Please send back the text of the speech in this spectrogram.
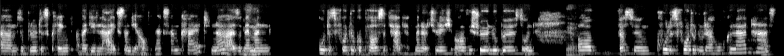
ähm, so blöd es klingt, aber die Likes und die Aufmerksamkeit. Ne? Also wenn mhm. man gutes Foto gepostet hat, hat man natürlich, oh, wie schön du bist und ja. oh, was für ein cooles Foto du da hochgeladen hast.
